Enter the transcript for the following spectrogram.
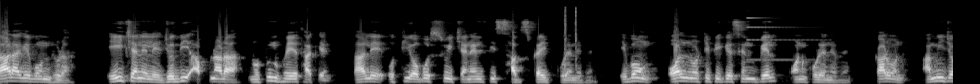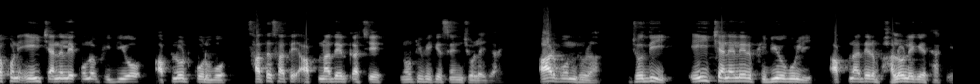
তার আগে বন্ধুরা এই চ্যানেলে যদি আপনারা নতুন হয়ে থাকেন, তাহলে অতি অবশ্যই চ্যানেলটি সাবস্ক্রাইব করে নেবেন এবং অল নোটিফিকেশন বেল অন করে নেবেন। কারণ আমি যখন এই চ্যানেলে কোনো ভিডিও আপলোড করব, সাথে সাথে আপনাদের কাছে নোটিফিকেশন চলে যায়। আর বন্ধুরা, যদি এই চ্যানেলের ভিডিওগুলি আপনাদের ভালো লেগে থাকে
